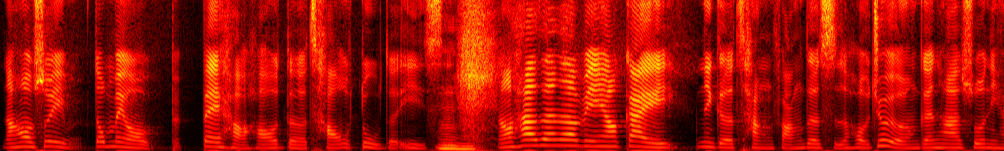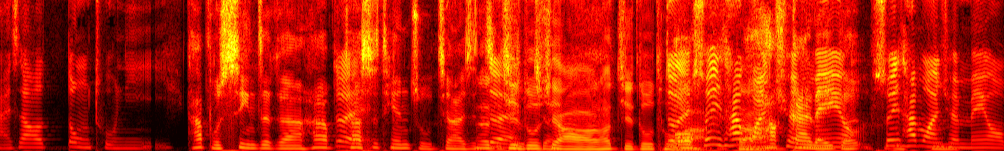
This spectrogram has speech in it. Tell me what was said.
然后，所以都没有被好好的超度的意思。嗯、然后他在那边要盖那个厂房的时候，就有人跟他说：“你还是要动土。”你他不信这个啊？他他是天主教还是基督教啊？他基督徒啊？对，所以他完全没有，所以他完全没有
